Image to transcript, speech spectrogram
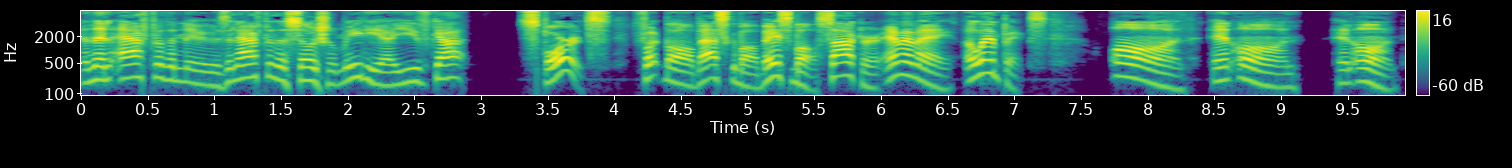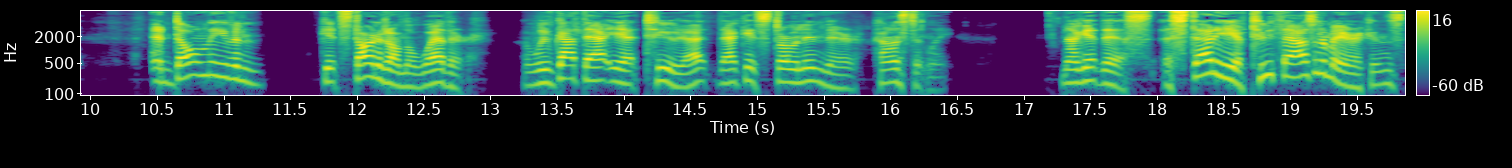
And then after the news and after the social media, you've got sports, football, basketball, baseball, soccer, MMA, Olympics, on and on and on. And don't even get started on the weather. We've got that yet too. That, that gets thrown in there constantly. Now get this. A study of 2,000 Americans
